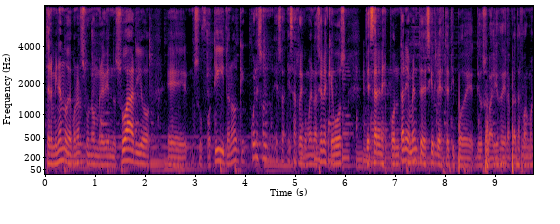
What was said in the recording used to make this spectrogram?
terminando de poner su nombre bien de usuario, eh, su fotito, ¿no? ¿Cuáles son esas, recomendaciones que vos te salen espontáneamente decirle a este tipo de usuarios de la plataforma?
